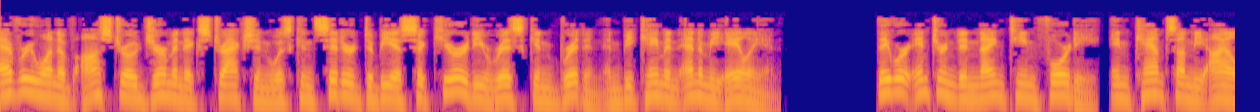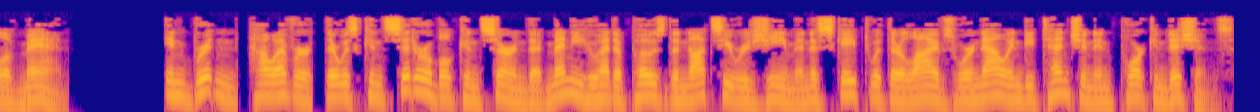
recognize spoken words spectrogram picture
everyone of Austro-German extraction was considered to be a security risk in Britain and became an enemy alien. They were interned in 1940, in camps on the Isle of Man. In Britain, however, there was considerable concern that many who had opposed the Nazi regime and escaped with their lives were now in detention in poor conditions.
